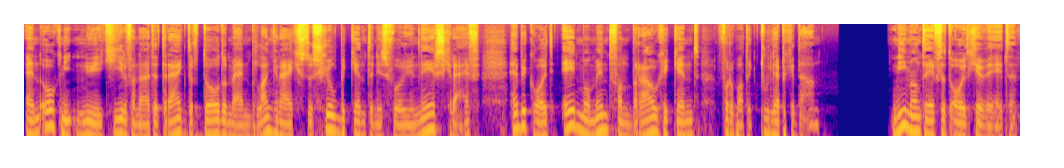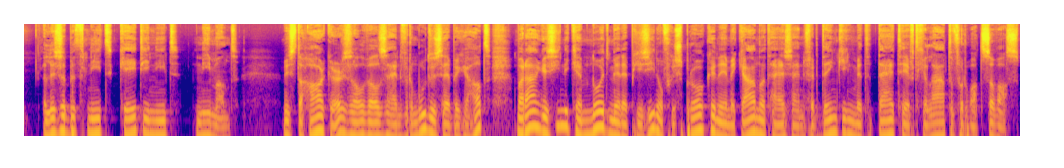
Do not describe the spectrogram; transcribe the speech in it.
en ook niet nu ik hier vanuit het Rijk der Doden mijn belangrijkste schuldbekentenis voor u neerschrijf, heb ik ooit één moment van berouw gekend voor wat ik toen heb gedaan. Niemand heeft het ooit geweten. Elizabeth niet, Katie niet, niemand. Mr. Harker zal wel zijn vermoedens hebben gehad, maar aangezien ik hem nooit meer heb gezien of gesproken, neem ik aan dat hij zijn verdenking met de tijd heeft gelaten voor wat ze was.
